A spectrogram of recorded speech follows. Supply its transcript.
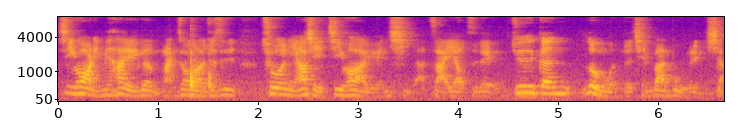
计划里面，它有一个蛮重要的，就是除了你要写计划的缘起啊、摘要之类的，就是跟论文的前半部有点像，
